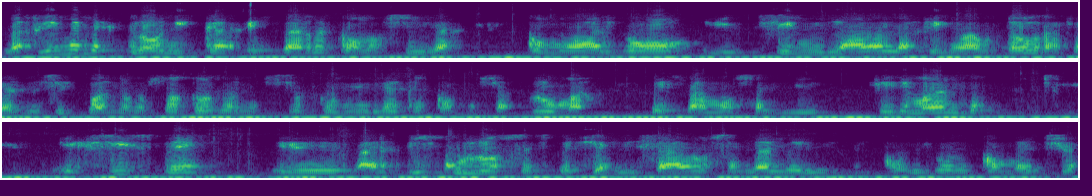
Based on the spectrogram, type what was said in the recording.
La firma electrónica está reconocida como algo similar a la firma autógrafa, es decir, cuando nosotros de nuestro puño y letra con nuestra pluma estamos allí firmando. Existen eh, artículos especializados en la ley del Código de Comercio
